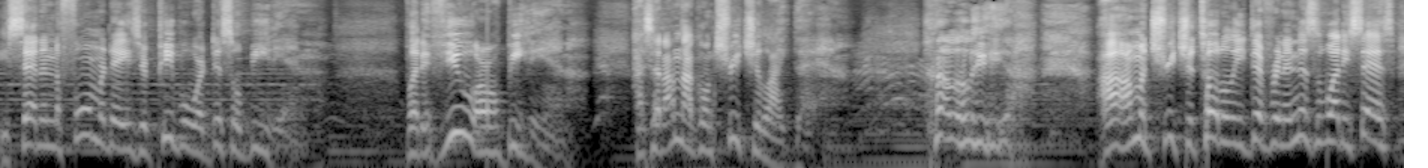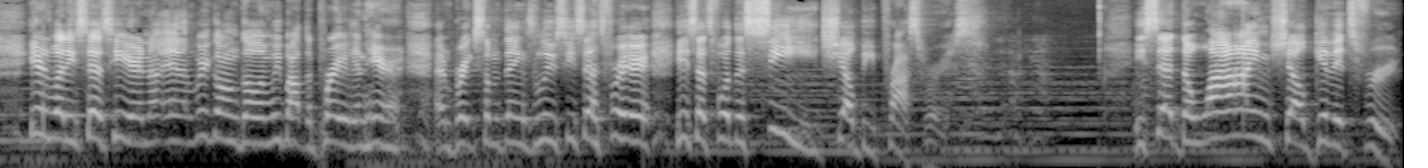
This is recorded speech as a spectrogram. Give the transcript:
He said in the former days your people were disobedient. But if you are obedient, I said I'm not going to treat you like that. Hallelujah. I'm gonna treat you totally different. And this is what he says. Here's what he says here, and, and we're gonna go and we're about to pray in here and break some things loose. He says, for he says, for the seed shall be prosperous. He said, the wine shall give its fruit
